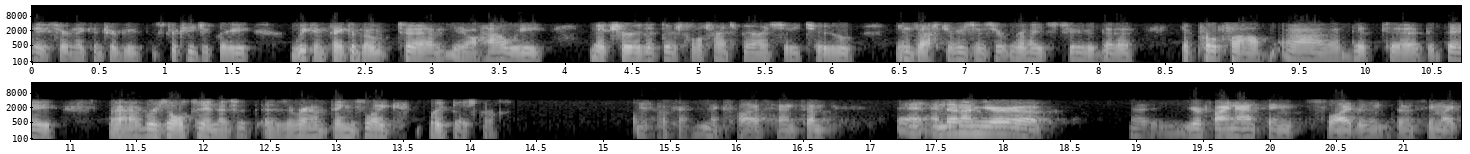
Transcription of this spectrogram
They certainly contribute strategically. We can think about, you know, how we make sure that there's full transparency to investors as it relates to the the profile uh, that uh, that they uh, result in as as around things like rate base growth. Yeah, okay, makes a lot of sense. Um, and, and then on your uh, uh, your financing slide, doesn't doesn't seem like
